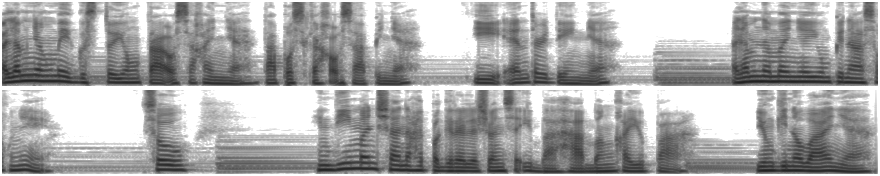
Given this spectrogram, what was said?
alam niyang may gusto yung tao sa kanya tapos kakausapin niya, i-entertain niya. Alam naman niya yung pinasok niya eh. So, hindi man siya nakipagrelasyon sa iba habang kayo pa. Yung ginawa niya,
